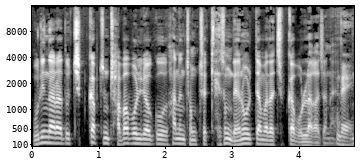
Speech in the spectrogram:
우리나라도 집값 좀 잡아보려고 하는 정책 계속 내놓을 때마다 집값 올라가잖아요. 네.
